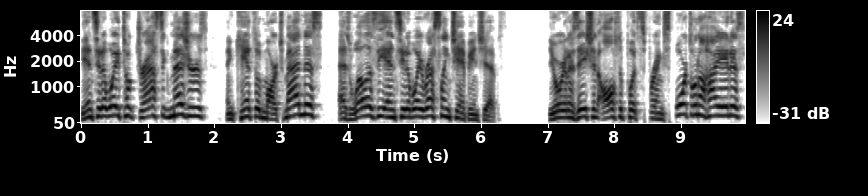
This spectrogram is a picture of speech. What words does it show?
The NCAA took drastic measures and canceled March Madness as well as the NCAA Wrestling Championships. The organization also put spring sports on a hiatus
